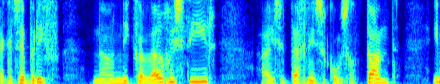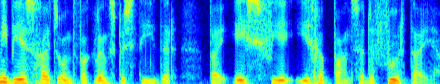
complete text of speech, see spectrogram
Ek het sy brief na Nicolou gestuur. Hy is 'n tegniese konsultant en die besigheidsontwikkelingsbestuurder by SVU Gepantserde Voertuie.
